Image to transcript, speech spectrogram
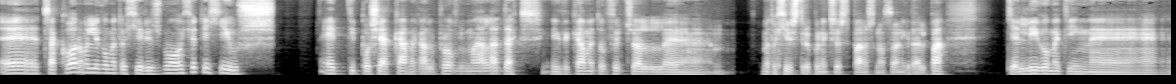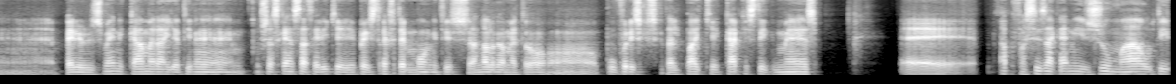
Ε, τσακώνομαι λίγο με το χειρισμό, όχι ότι έχει εντυπωσιακά μεγάλο πρόβλημα, αλλά εντάξει, ειδικά με το virtual ε, με το χειριστήριο που είναι ξέρεις, πάνω στην οθόνη κτλ. Και, και λίγο με την ε, περιορισμένη κάμερα γιατί είναι ουσιαστικά είναι σταθερή και περιστρέφεται μόνη της ανάλογα με το που βρίσκεσαι κτλ. Και, και κάποιες στιγμές ε, αποφασίζει να κάνει zoom out ή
